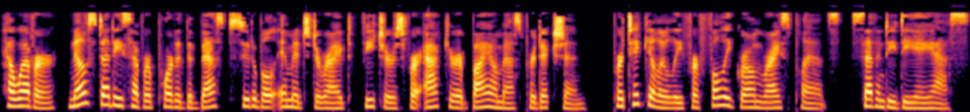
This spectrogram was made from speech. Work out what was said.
However, no studies have reported the best suitable image-derived features for accurate biomass prediction, particularly for fully grown rice plants, 70 DAS.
